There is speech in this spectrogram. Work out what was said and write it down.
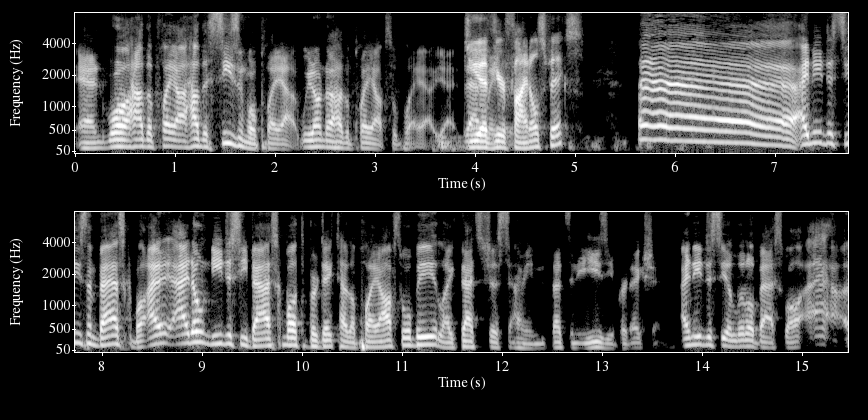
and well, how the play how the season will play out. We don't know how the playoffs will play out yet. Do you have your finals picks? Uh, I need to see some basketball. I, I don't need to see basketball to predict how the playoffs will be. Like that's just, I mean, that's an easy prediction. I need to see a little basketball. I,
